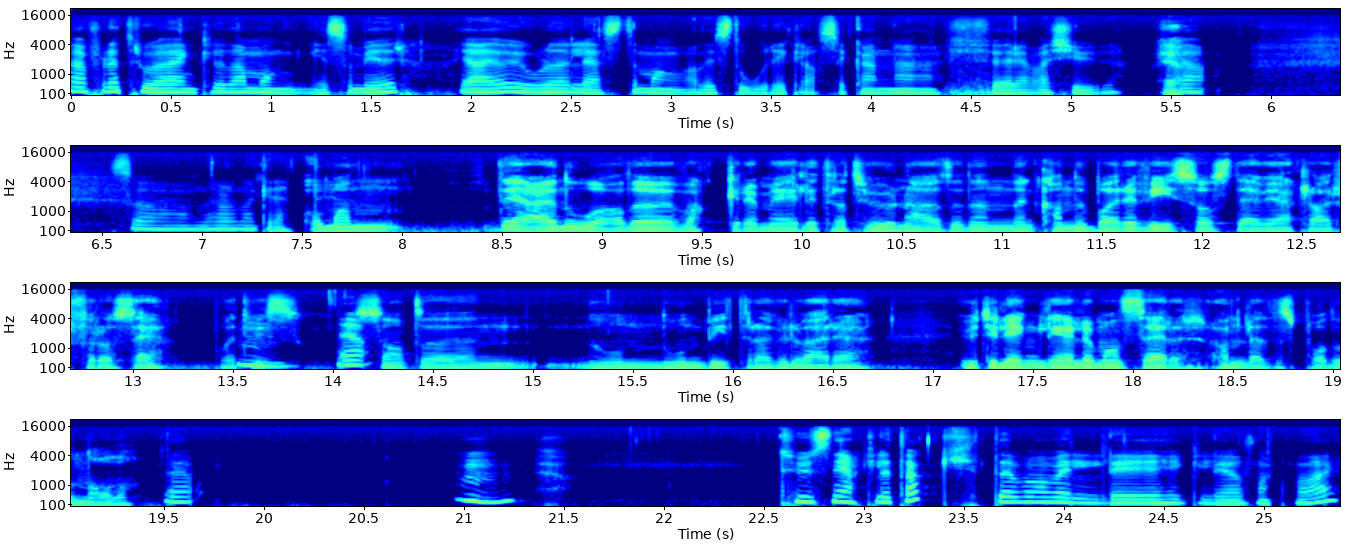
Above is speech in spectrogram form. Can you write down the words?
ja, for det tror jeg egentlig det er mange som gjør. Jeg gjorde leste mange av de store klassikerne før jeg var 20. Ja. Så det har du nok rett i. Og man, det er jo noe av det vakre med litteraturen, er at den, den kan jo bare vise oss det vi er klar for å se, på et Mm, vis. ja. Sånn at uh, noen, noen biter der vil være utilgjengelige, eller man ser annerledes på det nå, da. Mm. Tusen hjertelig takk. Det var veldig hyggelig å snakke med deg.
